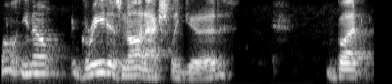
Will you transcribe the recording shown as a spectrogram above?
Well, you know, greed is not actually good, but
